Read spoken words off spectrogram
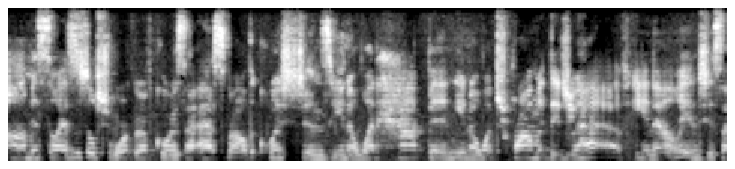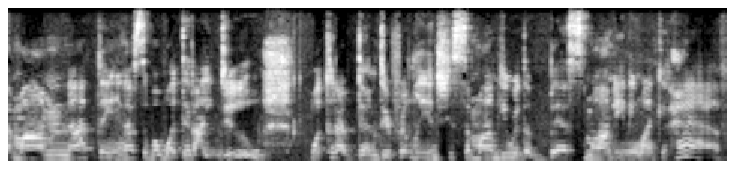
um, and so as a social worker of course i asked all the questions you know what happened you know what trauma did you have you know? And she said mom nothing. And i said well what did i do? What could i have done differently? And she said mom you were the best mom anyone could have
